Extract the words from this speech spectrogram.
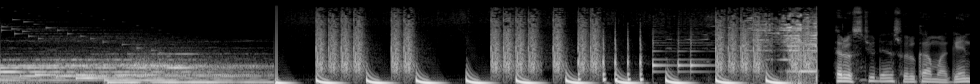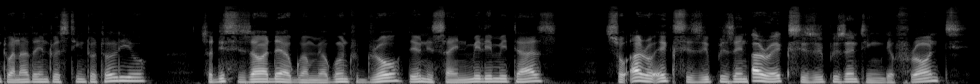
Hello students, welcome again to another interesting tutorial. So this is our diagram we are going to draw the unit sign millimeters. So RX is represent RX is representing the front.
